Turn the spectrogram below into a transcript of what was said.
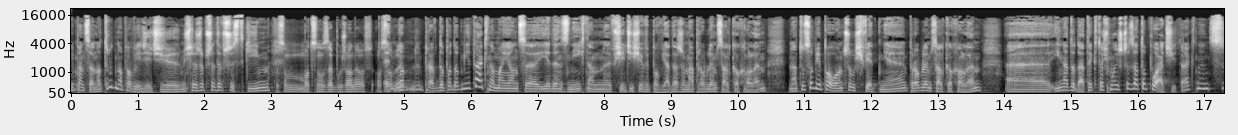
Wie pan co, no trudno powiedzieć. Myślę, że przede wszystkim... To są mocno zaburzone osoby? No prawdopodobnie tak, no mające jeden z nich tam w sieci się wypowiada, że ma problem z alkoholem, no a tu sobie połączył świetnie problem z alkoholem e, i na dodatek ktoś mu jeszcze za to płaci, tak? No więc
